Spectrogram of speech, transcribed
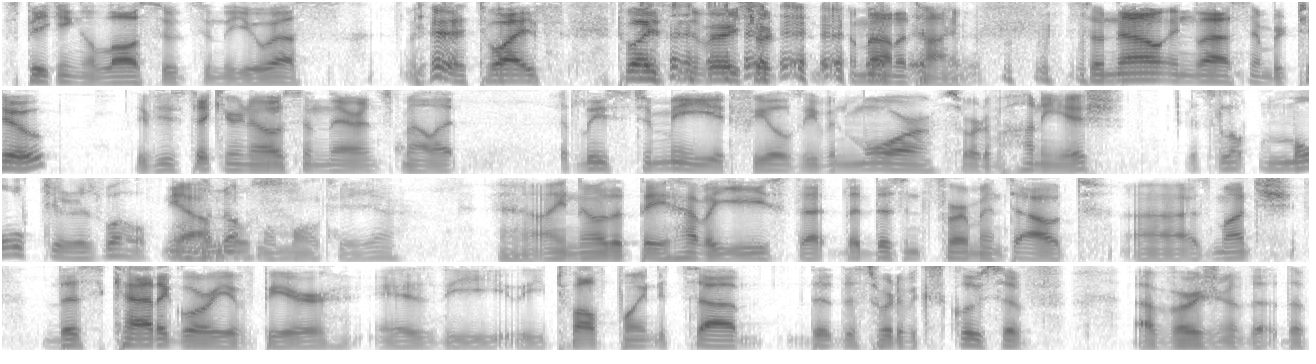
Speaking of lawsuits in the U.S., twice, twice in a very short amount of time. So now in glass number two, if you stick your nose in there and smell it, at least to me, it feels even more sort of honeyish. It's a lot maltier as well. Yeah, on a Lot more malty, yeah. Uh, I know that they have a yeast that, that doesn't ferment out uh, as much. This category of beer is the, the 12 point. It's uh, the, the sort of exclusive uh, version of the, the,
